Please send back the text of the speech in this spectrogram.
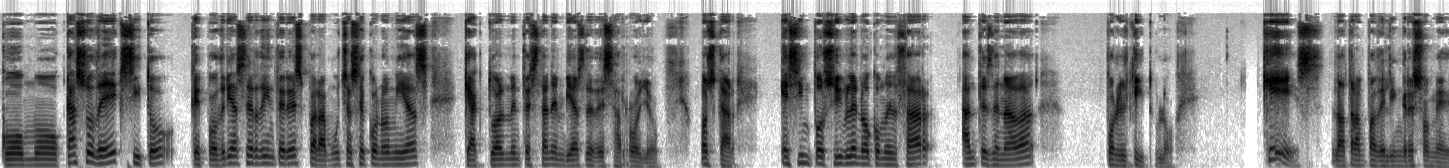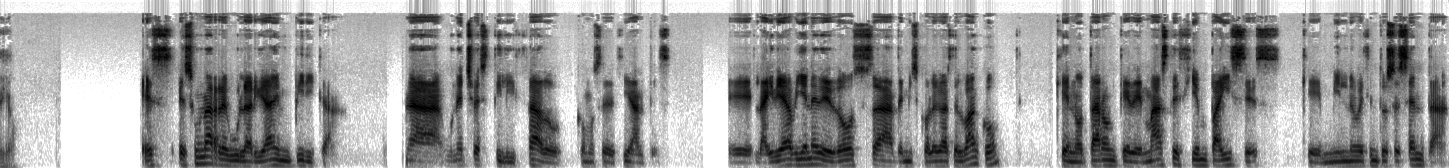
como caso de éxito que podría ser de interés para muchas economías que actualmente están en vías de desarrollo. Óscar, es imposible no comenzar, antes de nada, por el título. ¿Qué es la trampa del ingreso medio? Es, una regularidad empírica, un hecho estilizado, como se decía antes. Eh, la idea viene de dos ah, de mis colegas del banco que notaron que de más de 100 países que en 1960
